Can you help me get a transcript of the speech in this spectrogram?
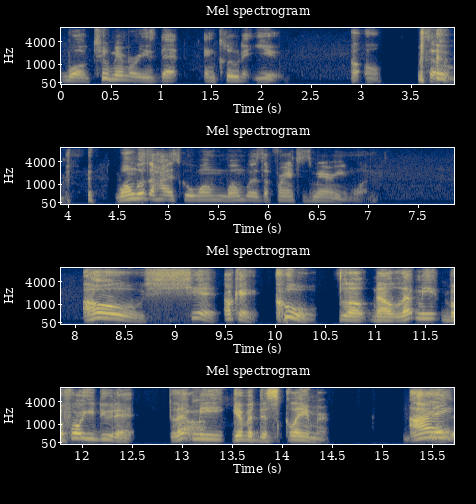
well, two memories that included you. Uh oh. So one was a high school one, one was a Francis Marion one. Oh shit. Okay, cool. Look, now let me before you do that, let Uh-huh. me give a disclaimer. I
